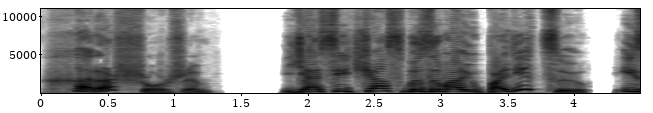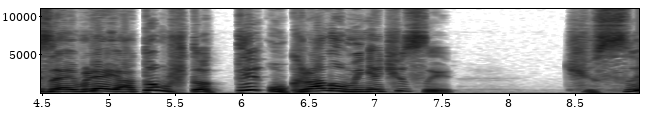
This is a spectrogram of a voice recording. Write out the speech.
Хорошо же. Я сейчас вызываю полицию и заявляю о том, что ты украла у меня часы. Часы?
